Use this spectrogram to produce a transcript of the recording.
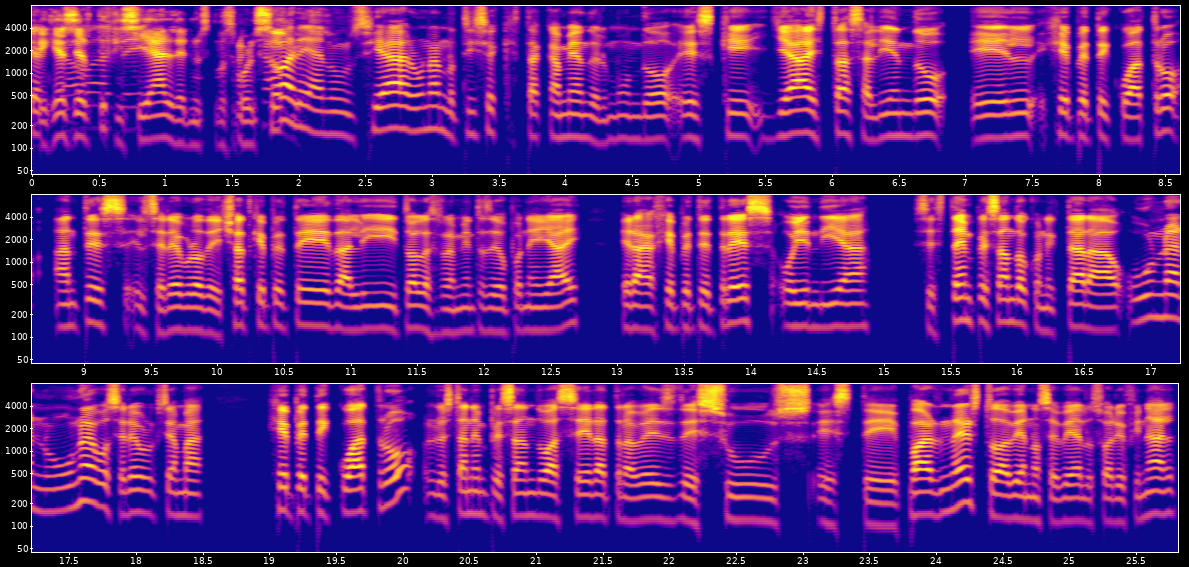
inteligencia artificial de, nuestros bolsillos. Acaba de anunciar una noticia que está cambiando el mundo, es que ya está saliendo el GPT-4. Antes el cerebro de ChatGPT, DALI y todas las herramientas de OpenAI era GPT-3. Hoy en día se está empezando a conectar a un nuevo cerebro que se llama GPT-4 lo están empezando a hacer a través de sus este, partners, todavía no se ve al usuario final,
